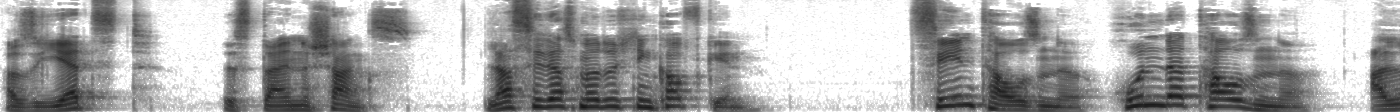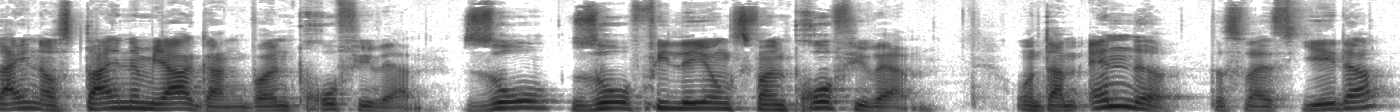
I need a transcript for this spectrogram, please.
Also jetzt ist deine Chance. Lass dir das mal durch den Kopf gehen. Zehntausende, Hunderttausende allein aus deinem Jahrgang wollen Profi werden. So, so viele Jungs wollen Profi werden. Und am Ende, das weiß jeder,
